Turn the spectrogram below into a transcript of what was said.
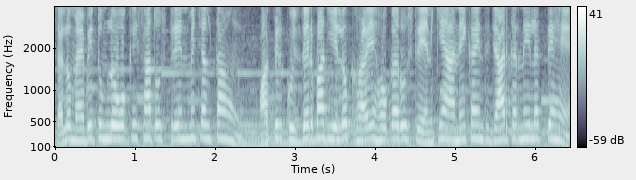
चलो, मैं भी तुम लोगों के साथ उस ट्रेन में चलता हूँ। और फिर कुछ देर बाद ये लोग खड़े होकर उस ट्रेन के आने का इंतज़ार करने लगते हैं।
